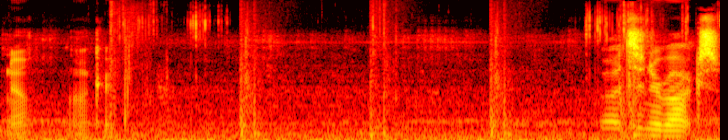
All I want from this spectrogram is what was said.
No? Okay. Oh, it's in your box.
